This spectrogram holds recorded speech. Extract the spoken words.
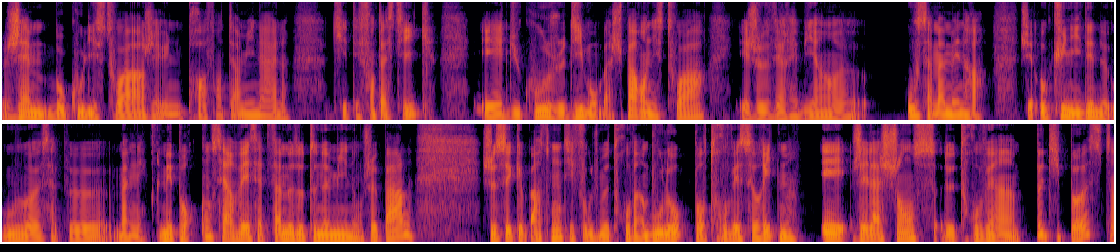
J'aime beaucoup l'histoire. J'ai une prof en terminale qui était fantastique. Et du coup, je dis, bon, bah, je pars en histoire et je verrai bien euh, où ça m'amènera. J'ai aucune idée de où euh, ça peut m'amener. Mais pour conserver cette fameuse autonomie dont je parle, je sais que par contre, il faut que je me trouve un boulot pour trouver ce rythme et j'ai la chance de trouver un petit poste,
